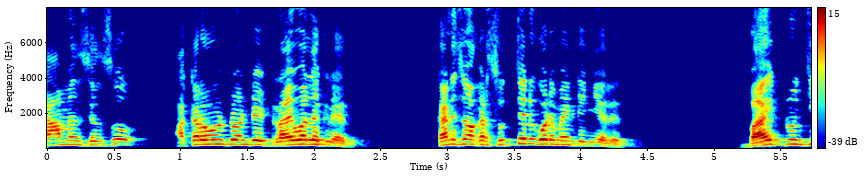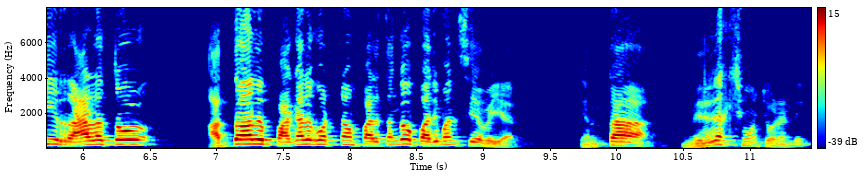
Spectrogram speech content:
కామన్ సెన్స్ అక్కడ ఉన్నటువంటి డ్రైవర్లకు లేదు. కనీసం అక్కడ సుత్తిని కూడా మెయింటైన్ చేయలేదు. బయట నుంచి రాళ్ళతో అద్దాలు పగలగొట్టడం ఫలితంగా పది మంది సేవ్ అయ్యారు. ఎంత నిర్లక్ష్యం చూడండి.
